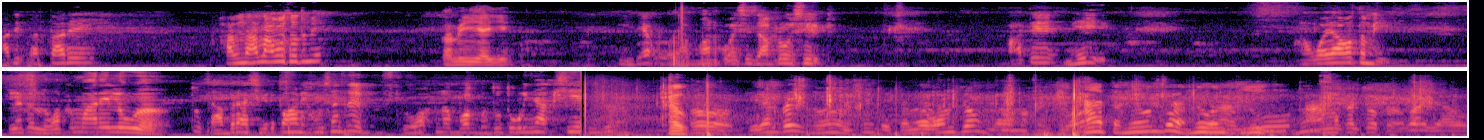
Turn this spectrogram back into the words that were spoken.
આજે અત્યારે હાલ ના લાવો છો તમે? તમે ઈ આવીએ. હીરા ઓળખવાનું કોઈ છે ઝાબરો શેઠ આ તે મેં આવો આવો તમે. એટલે તો લોક મારેલું હ. તો સાબરા શેઠ પાણી એવું છે ને લોક ને બોક બધું તોડી નાખીએ. હા કિરણભાઈ તમે ઓમ છો? હું તમે ઓમ છો? અમે ઓમ છીએ. આમ કરજો કે અવાજ આવો?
